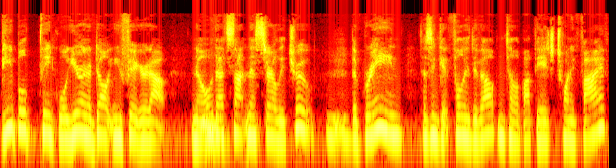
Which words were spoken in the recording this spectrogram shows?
people think well you're an adult you figure it out no Mm-hmm. that's not necessarily true the brain doesn't get fully developed until about the age of 25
